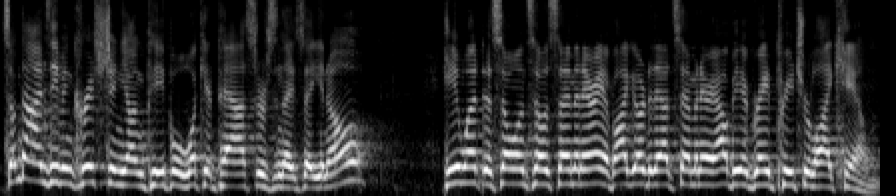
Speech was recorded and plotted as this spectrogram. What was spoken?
Sometimes even Christian young people look at pastors and they say, you know, he went to so and so seminary. If I go to that seminary, I'll be a great preacher like him.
